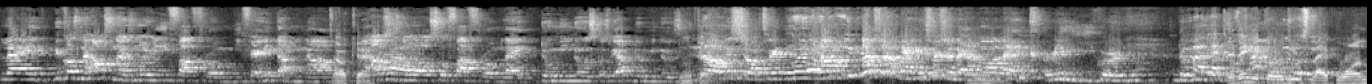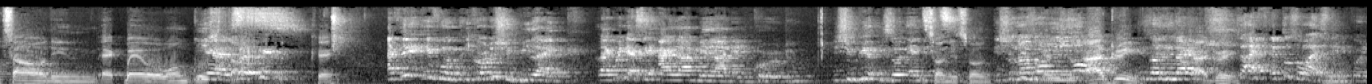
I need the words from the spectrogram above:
Like because my house now is not really far from the ferry terminal. Okay. My house is not also far from like Domino's because we have Domino's. Okay. No, I was shocked when when I'm not sure my expression that I'm not like really Ikorodu. like- You think Ikorodu is like one town in Ekpe or one ghost Yes. town? Okay. I think even Ikorodu should be like like when they say island, mainland, and Ikorodu, it should be its own entity. It's on its own. It should No, not no, be. no. I agree. It's not like, I agree. So I, I told someone I stay in Ikorodu. The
